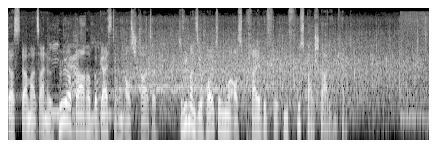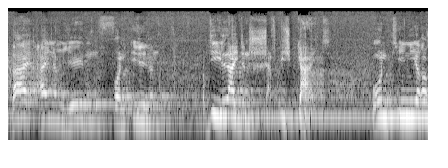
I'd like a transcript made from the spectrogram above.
das damals eine hörbare Begeisterung ausstrahlte, so wie man sie heute nur aus prall gefüllten Fußballstadien kennt. Bei einem jeden von Ihnen die Leidenschaftlichkeit und in Ihrer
